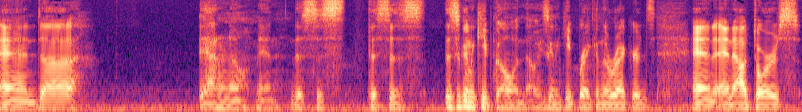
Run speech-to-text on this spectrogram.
and uh, yeah, I don't know, man. This is this is this is going to keep going though. He's going to keep breaking the records, and and outdoors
